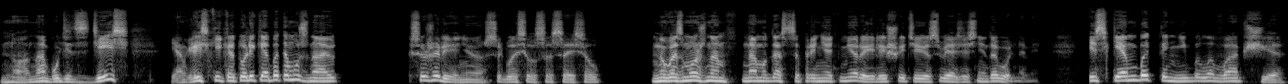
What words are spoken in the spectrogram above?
Но она будет здесь, и английские католики об этом узнают. — К сожалению, — согласился Сесил. — Но, возможно, нам удастся принять меры и лишить ее связи с недовольными. И с кем бы то ни было вообще.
